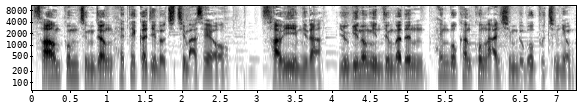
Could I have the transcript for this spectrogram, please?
사은품 증정 혜택까지 놓치지 마세요. 4위입니다. 유기농 인증받은 행복한 콩 안심두부 부침용.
